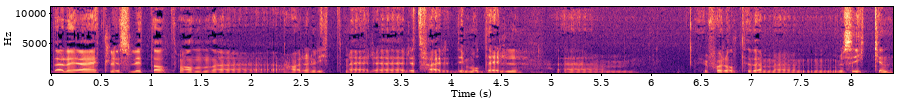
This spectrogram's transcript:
Det er det jeg etterlyser litt, at man eh, har en litt mer eh, rettferdig modell eh, i forhold til det med musikken.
